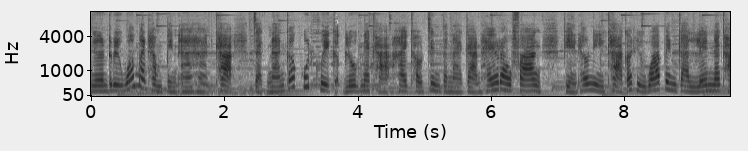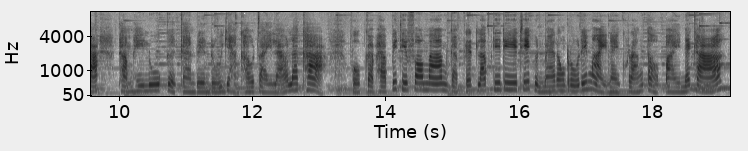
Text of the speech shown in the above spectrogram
เงินหรือว่ามาทำเป็นอาหารค่ะ จากนั้นก็พูดคุยกับลูกนะคะ ให้เขาจินตนาการให้เราฟัง เพียงเท่านี้ค่ะก็ถือว่าเป็นการเล่นนะคะทำให้ลูกเกิดการเรียนรู้อย่างเข้าใจแล้วล่ะค่ะ พบกับ Happy Tip for Mom กับเคล็ดลับดีๆ ที่คุณแม่ต้องรู้ได้ใหม่ในครั้งต่อไปนะคะ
